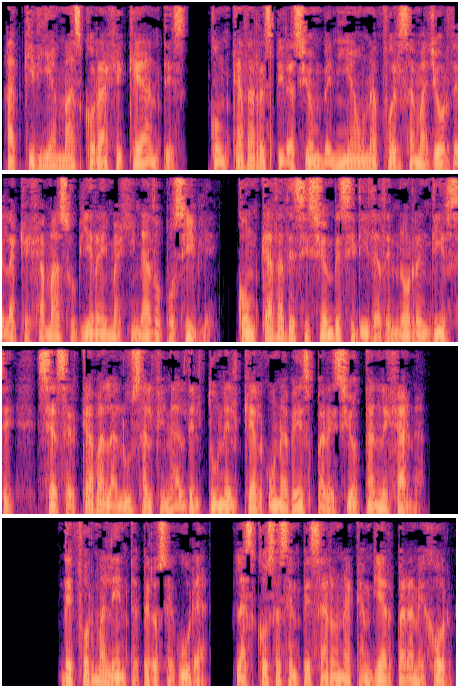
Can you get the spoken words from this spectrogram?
adquiría más coraje que antes, con cada respiración venía una fuerza mayor de la que jamás hubiera imaginado posible. Con cada decisión decidida de no rendirse, se acercaba la luz al final del túnel que alguna vez pareció tan lejana. De forma lenta pero segura, las cosas empezaron a cambiar para mejor,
